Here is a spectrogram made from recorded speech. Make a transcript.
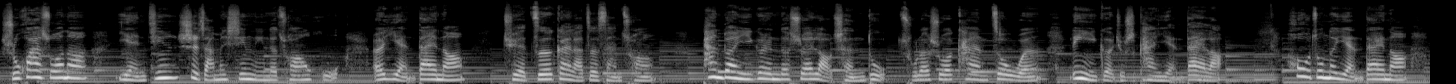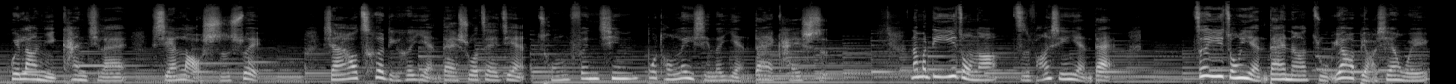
俗话说呢，眼睛是咱们心灵的窗户，而眼袋呢，却遮盖了这扇窗。判断一个人的衰老程度，除了说看皱纹，另一个就是看眼袋了。厚重的眼袋呢，会让你看起来显老十岁。想要彻底和眼袋说再见，从分清不同类型的眼袋开始。那么第一种呢，脂肪型眼袋，这一种眼袋呢，主要表现为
